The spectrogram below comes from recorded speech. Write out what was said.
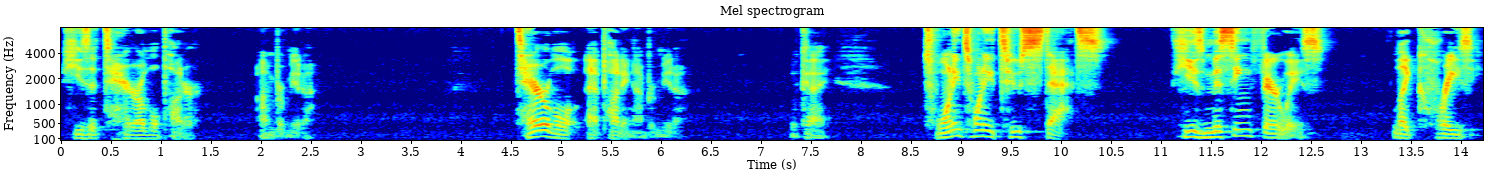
he's a terrible putter on Bermuda. Terrible at putting on Bermuda. Okay. 2022 stats. He's missing fairways like crazy.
